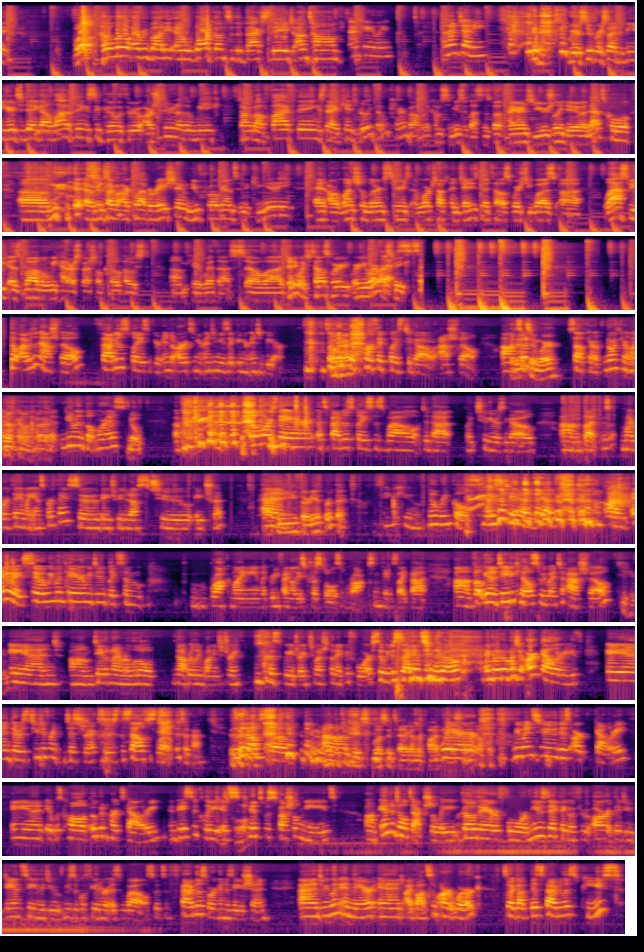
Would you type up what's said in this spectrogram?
right. Well, hello everybody, and welcome to the backstage. I'm Tom. I'm Kaylee. And I'm Jenny. We're super excited to be here today. Got a lot of things to go through. Our student of the week, talking about five things that kids really don't care about when it comes to music lessons, but parents usually do, and that's cool. Um, we're going to talk about our collaboration, new programs in the community, and our lunch and learn series and workshops. And Jenny's going to tell us where she was uh, last week as well when we had our special co-host um, here with us. So, uh, Jenny, why don't you tell us where where you were last week? So, so I was in Asheville. Fabulous place if you're into arts and you're into music and you're into beer. It's like Okay. the perfect place to go, Asheville. Um, and that's it- in where? South Carolina, North Carolina. North Carolina, okay. You know where the Biltmore is? Nope. Okay. Biltmore's there. That's a fabulous place as well. Did that like two years ago. Um, but it was my birthday and my aunt's birthday, so they treated us to a trip. Happy 30th birthday. Thank you. No wrinkles. Nice tan. yes. Um, anyway, so we went there. We did like some rock mining, like where you find all these crystals and rocks and things like that. Um, but we had a day to kill, so we went to Asheville, Mhm. and um, David and I were a little not really wanting to drink because we had drank too much the night before. So we decided to go and go to a bunch of art galleries. And there's two different districts. There's the South Slope. It's okay. It's The okay. South Slope. You don't have to put Um, the explicit tag on the podcast. where- we went to this art gallery and it was called Open Hearts Gallery. And basically, That's it's cool. kids with special needs um, and adults actually go there for music. They go through art, they do dancing, they do musical theater as well. So it's a fabulous organization. And we went in there and I bought some artwork. So I got this fabulous piece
